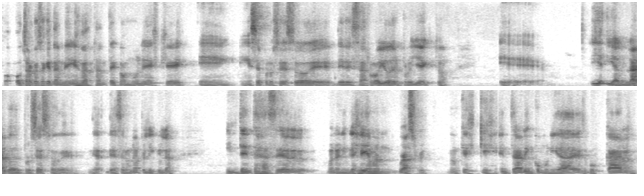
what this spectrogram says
Otra cosa que también es bastante común es que en, ese proceso de, desarrollo del proyecto eh, y, a lo largo del proceso de, hacer una película, intentas hacer, bueno, en inglés le llaman grassroots, ¿no? que, es, entrar en comunidades, buscar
